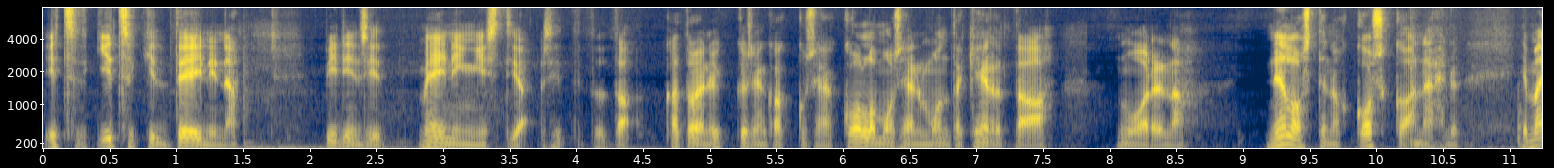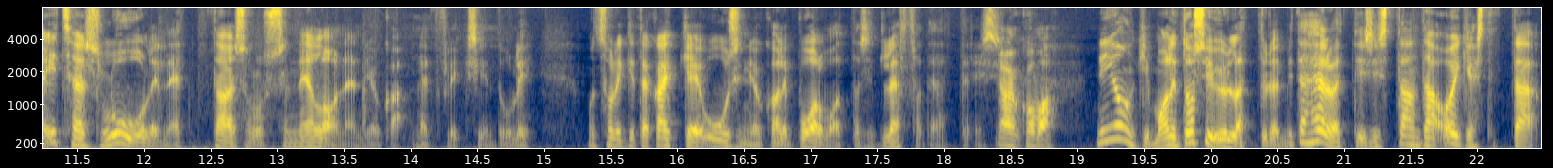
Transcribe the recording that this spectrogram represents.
Itse, itsekin teininä pidin siitä meiningistä ja sitten tota, katoin ykkösen, kakkosen ja kolmosen monta kertaa nuorena. Nelosten en ole koskaan nähnyt. Ja mä itse asiassa luulin, että taisi ollut se nelonen, joka Netflixiin tuli. Mutta se olikin tämä kaikkein uusin, joka oli puoli vuotta sitten leffateatterissa. On kova. Niin onkin. Mä olin tosi yllättynyt, mitä helvettiä, siis tää on tää oikeasti tää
